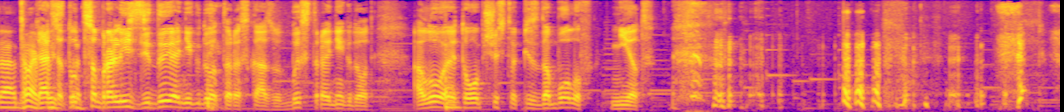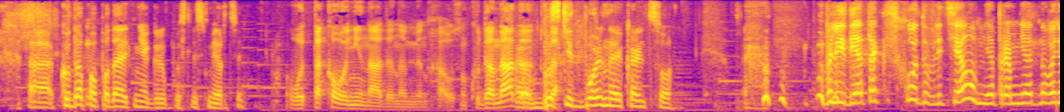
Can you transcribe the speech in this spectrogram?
Да, давай Катя, быстро. тут собрались деды анекдоты рассказывают. Быстрый анекдот. Алло, это общество пиздоболов? Нет. А, куда попадают негры после смерти? Вот такого не надо нам, Мюнхгаузен. Куда Э, надо, в туда. баскетбольное кольцо. Блин, я так сходу влетела, у меня прям ни, одного,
